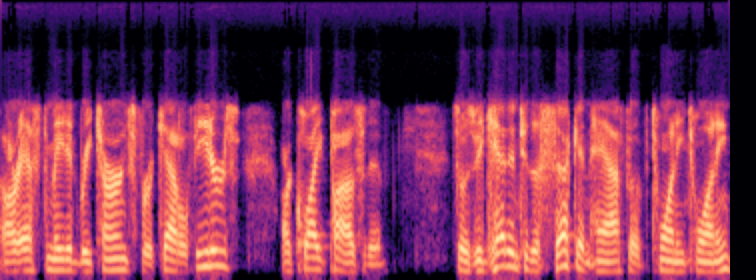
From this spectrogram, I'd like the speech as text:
our estimated returns for cattle feeders are quite positive. So as we get into the second half of 2020,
